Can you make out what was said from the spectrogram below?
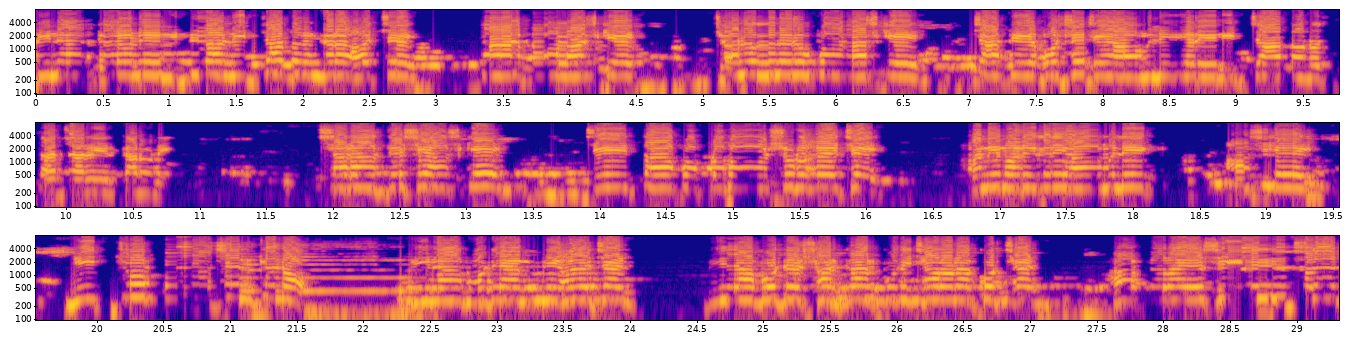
বিনা কারণে নির্যাতন করা হচ্ছে, তার ফল আজকে জনগণের উপর আজকে চাপিয়ে বসেছে আওয়ামী লীগের এই নির্যাতন অত্যাচারের কারণে। সারা দেশে আজকে যে তাপ প্রবাহ শুরু হয়েছে, আমি মনে করি আওয়ামী লীগ আজকে কেন? বিনা ভোটে এমপি হয়েছেন, বিনা ভোটে সরকার পরিচালনা করছেন। আপনারা এসে চলেন,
